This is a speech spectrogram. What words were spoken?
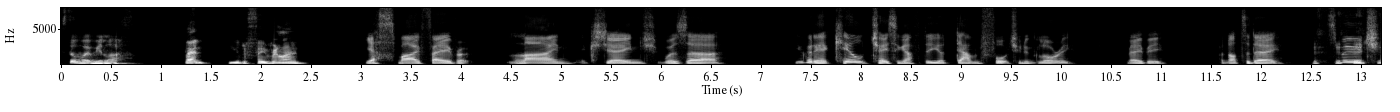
Still made me laugh. Ben, you got a favorite line? Yes, my favorite line exchange was uh you're going to get killed chasing after your damned fortune and glory. Maybe, but not today. Smooch.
